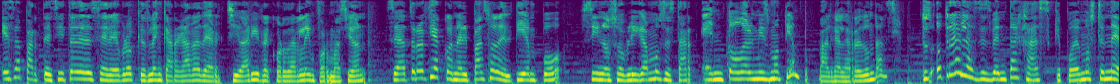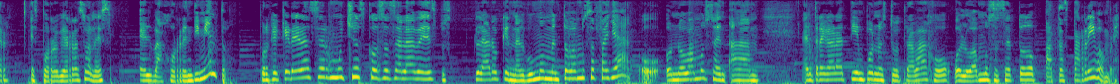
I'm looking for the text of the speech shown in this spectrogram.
esa partecita del cerebro que es la encargada de archivar y recordar la información, se atrofia con el paso del tiempo si nos obligamos a estar en todo al mismo tiempo, valga la redundancia. Entonces, otra de las desventajas que podemos tener es por obvias razones el bajo rendimiento. Porque querer hacer muchas cosas a la vez, pues claro que en algún momento vamos a fallar o, no vamos a, entregar a tiempo nuestro trabajo o lo vamos a hacer todo patas para arriba, hombre.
